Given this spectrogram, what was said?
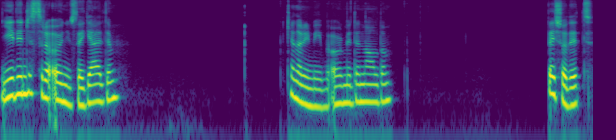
7. sıra ön yüze geldim. Kenar ilmeğimi örmeden aldım. 5 adet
